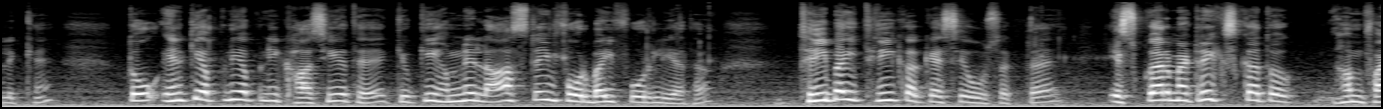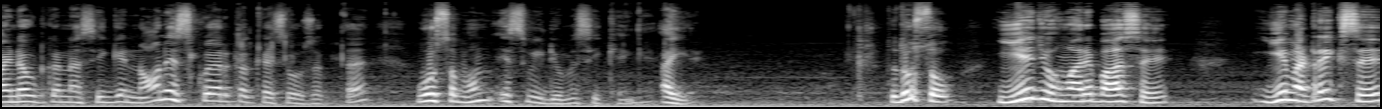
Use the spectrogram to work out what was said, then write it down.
लिखे हैं। तो इनकी अपनी अपनी खासियत है, क्योंकि हमने last time four by four लिया था। थ्री बाई थ्री का कैसे हो सकता है? स्क्वायर मैट्रिक्स का तो हम फाइंड आउट करना सीख गए नॉन स्क्वायर का कैसे हो सकता है, वो सब हम इस वीडियो में सीखेंगे। आइए। तो दोस्तों, ये जो हमारे पास है, ये मैट्रिक्स है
